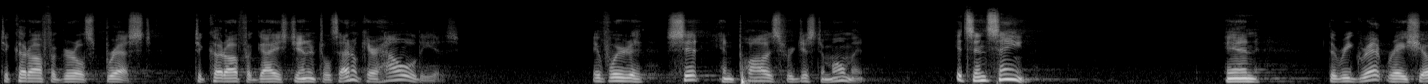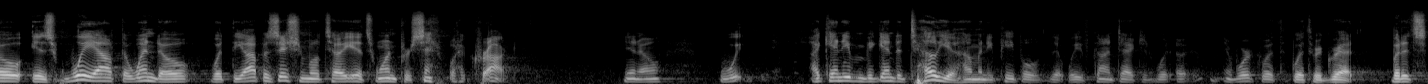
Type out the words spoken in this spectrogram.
to cut off a girl's breast, to cut off a guy's genitals. I don't care how old he is. If we're to sit and pause for just a moment, it's insane. And the regret ratio is way out the window what the opposition will tell you it's 1%. What a crock. You know, we, I can't even begin to tell you how many people that we've contacted with, uh, and worked with with regret. But it's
